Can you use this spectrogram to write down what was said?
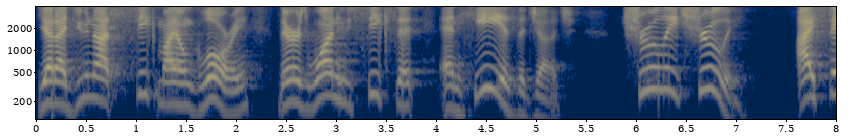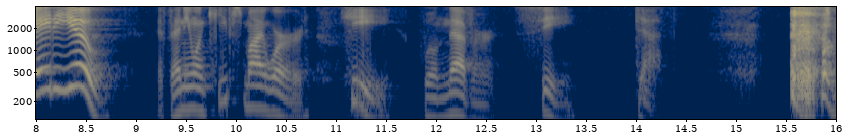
Yet I do not seek my own glory. There is one who seeks it, and he is the judge. Truly, truly, I say to you, if anyone keeps my word, he will never see death.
